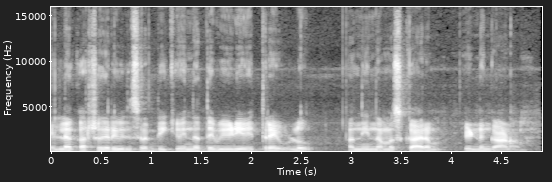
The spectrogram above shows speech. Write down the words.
എല്ലാ കർഷകരും ഇത് ശ്രദ്ധിക്കുക. ഇന്നത്തെ വീഡിയോ ഇത്രയേ ഉള്ളൂ. നന്ദി നമസ്കാരം. വീണ്ടും കാണാം.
